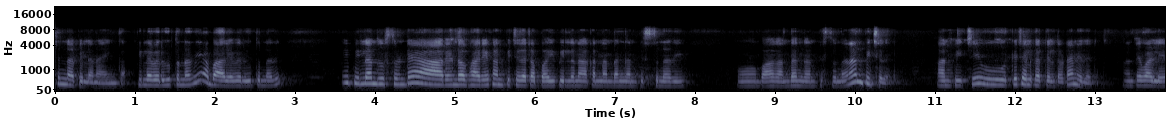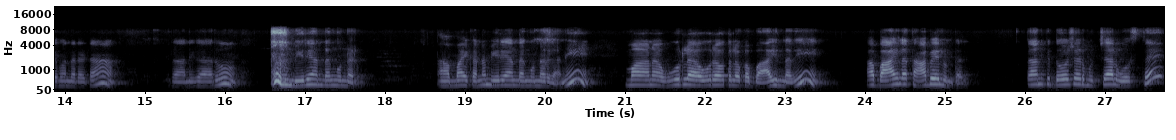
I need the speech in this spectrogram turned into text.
చిన్న పిల్లనే ఇంకా? పిల్ల పెరుగుతున్నది ఆ భార్య పెరుగుతున్నది. ఈ పిల్లని చూస్తుంటే ఆ రెండో భార్య కనిపించేదట అబ్బా ఈ పిల్ల నాకన్నా అందంగా అనిపిస్తున్నది. బాగా అందంగా అనిపిస్తుంది అని అనిపించేదట. అనిపించి ఊరికే చెలికత్తెలతో అనేదట. అంటే వాళ్ళు ఏమన్నారట రాణిగారు మీరే అందంగా ఉన్నారు. ఆ అమ్మాయి కన్నా మీరే అందంగా ఉన్నారు కానీ మన ఊర్లో ఊరవతల ఒక బావి ఉన్నది. ఆ బావిలో తాబేలు ఉంటుంది దానికి దోషడు ముత్యాలు పోస్తే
